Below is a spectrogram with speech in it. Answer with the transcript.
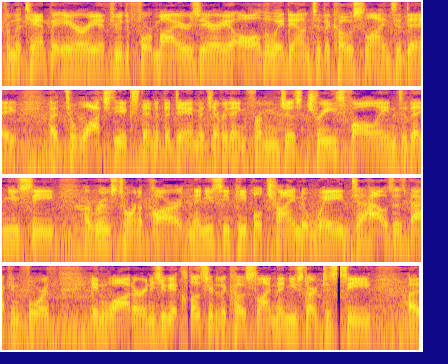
from the Tampa area through the Fort Myers area all the way down to the coastline today uh, to watch the extent of the damage. Everything from just trees falling to then you see a roof torn apart, and then you see people trying to wade to houses back and forth in water. And as you get closer to the coastline, then you start to see uh,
